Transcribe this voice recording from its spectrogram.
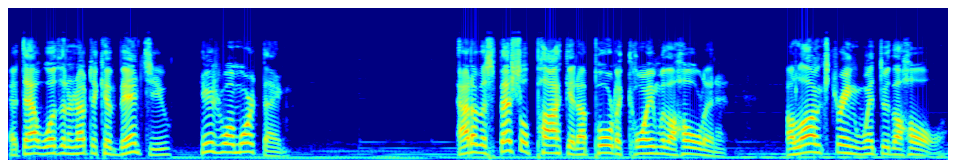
If that wasn't enough to convince you, here's one more thing. Out of a special pocket I pulled a coin with a hole in it. A long string went through the hole.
